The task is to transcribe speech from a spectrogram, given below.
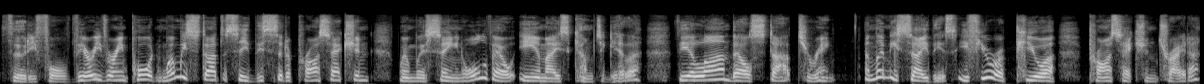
34 very very important. When we start to see this sort of price action when we're seeing all of our EMAs come together the alarm bells start to ring. And let me say this if you're a pure price action trader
